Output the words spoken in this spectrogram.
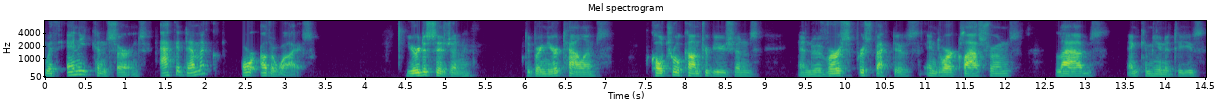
with any concerns, academic or otherwise. Your decision to bring your talents, cultural contributions, and diverse perspectives into our classrooms, labs, and communities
